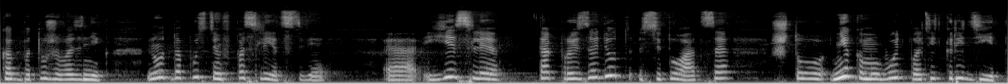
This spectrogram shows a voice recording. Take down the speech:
как бы тоже возник. Ну, допустим, впоследствии если так произойдет ситуация, что некому будет платить кредит,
